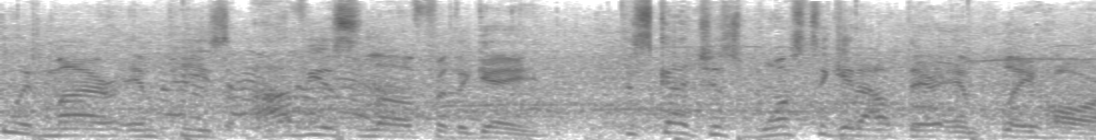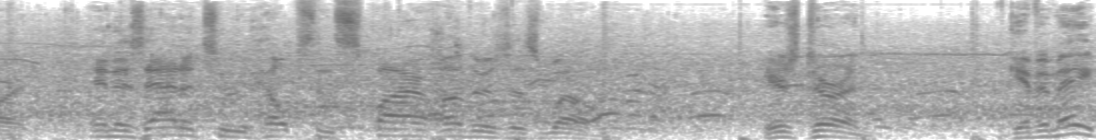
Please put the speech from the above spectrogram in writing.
to admire MP's obvious love for the game. This guy just wants to get out there and play hard, and his attitude helps inspire others as well. Here's Duren. Give him eight.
